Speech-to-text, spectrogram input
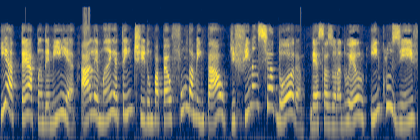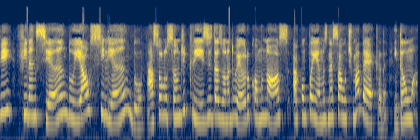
E até a pandemia, a Alemanha tem tido um papel fundamental de financiadora dessa zona do euro, inclusive financiando e auxiliando a solução de crises da zona do euro como nós acompanhamos nessa última década. Então,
